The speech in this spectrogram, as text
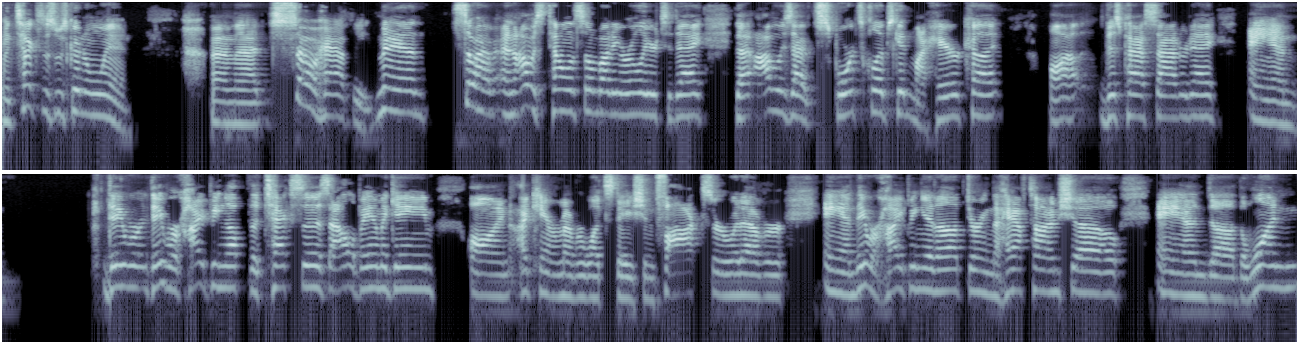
and Texas was going to win. And I'm so happy, man. So happy. And I was telling somebody earlier today that I was at Sports Clips getting my hair cut uh, this past Saturday, and they were they were hyping up the Texas Alabama game on I can't remember what station, Fox or whatever, and they were hyping it up during the halftime show, and uh, the one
